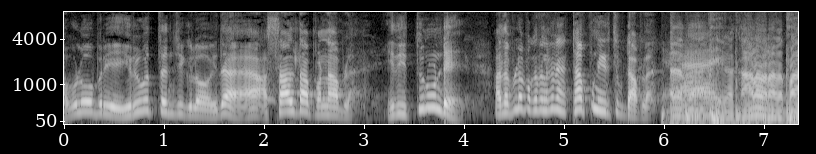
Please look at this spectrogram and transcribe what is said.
அவ்வளோ பெரிய இருபத்தஞ்சு கிலோ இதை அசால்ட்டா பண்ணாப்ல. இது இத்தினுண்டு அந்த பிள்ளை பக்கத்துல இருக்க டப்புன்னு இடிச்சு விட்டாப்ல. காலம் வராதப்பா.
